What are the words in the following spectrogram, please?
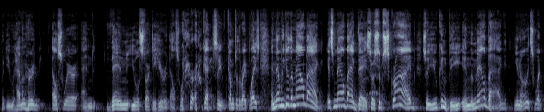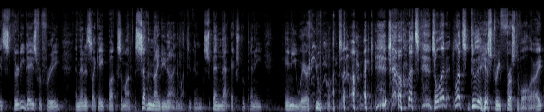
but you haven't heard elsewhere, and then you will start to hear it elsewhere. okay, so you've come to the right place. And then we do the mailbag. It's mailbag day, so subscribe so you can be in the mailbag. You know, it's what it's 30 days for free, and then it's like eight bucks a month, 7.99 a month. You can spend that extra penny anywhere you want. all right. So let's so let let's do the history first of all. All right.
